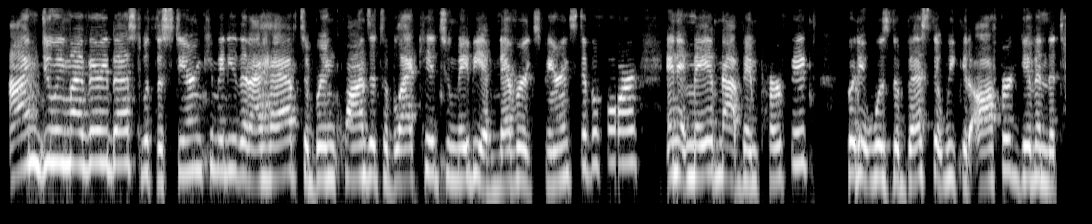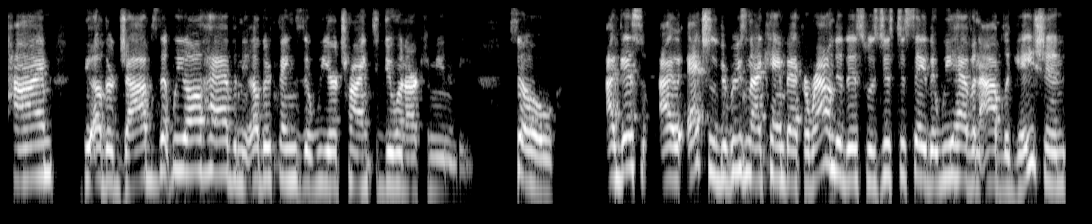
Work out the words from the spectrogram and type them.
I'm doing my very best with the steering committee that I have to bring Kwanzaa to Black kids who maybe have never experienced it before. And it may have not been perfect, but it was the best that we could offer given the time, the other jobs that we all have, and the other things that we are trying to do in our community. So I guess I actually the reason I came back around to this was just to say that we have an obligation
